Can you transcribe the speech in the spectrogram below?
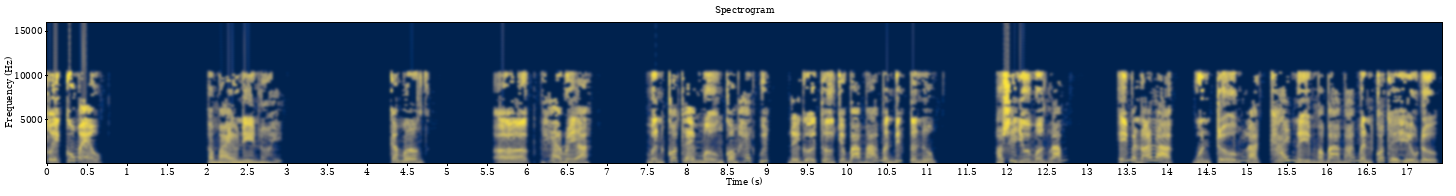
Tuyệt cứu mèo. Hermione nói. Cảm ơn. Ờ, Harry à, mình có thể mượn con Hedwig để gửi thư cho ba má mình biết tin không? Họ sẽ vui mừng lắm. Ý mình nói là huynh trưởng là khái niệm mà ba má mình có thể hiểu được.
